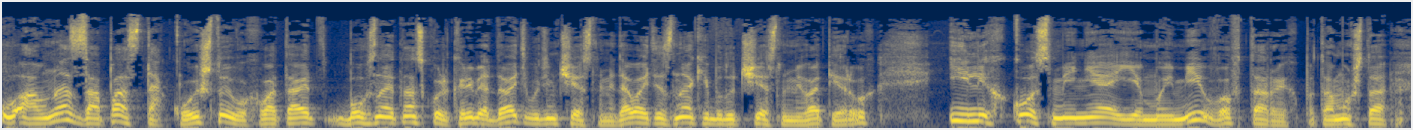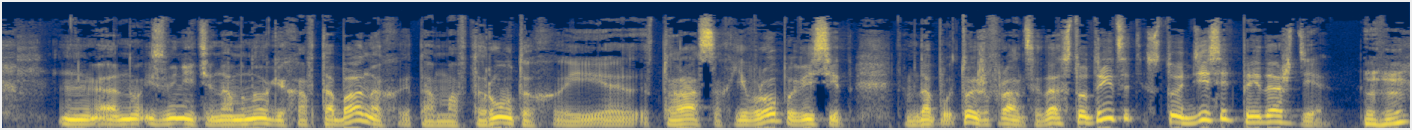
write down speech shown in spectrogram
А у нас запас такой, что его хватает, бог знает насколько. Ребят, давайте будем честными. Давайте знаки будут честными, во-первых, и легко сменяемыми, во-вторых. Потому что ну, извините, на многих автобанах, и там авторутах, и э, трассах Европы висит, там, допустим, той же Франции, да, 130, 110 при дожде. Угу.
